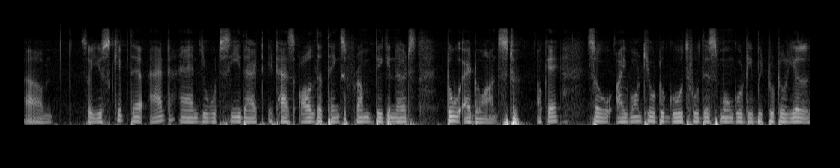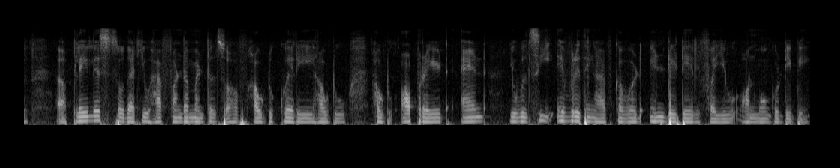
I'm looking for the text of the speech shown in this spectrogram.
um, so you skip the ad and you would see that it has all the things from beginners to advanced okay? So I want you to go through this MongoDB tutorial uh, playlist so that you have fundamentals of how to query how to how to operate and you will see everything I have covered in detail for you on MongoDB.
